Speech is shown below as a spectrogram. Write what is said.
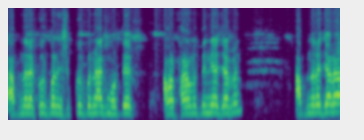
আপনারা কুরবানি, কুরবানির আগ মুহূর্তে আমার ফার্মেতে নিয়ে যাবেন। আপনারা যারা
